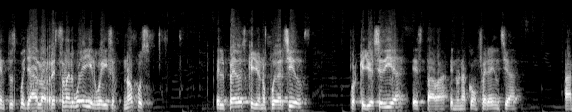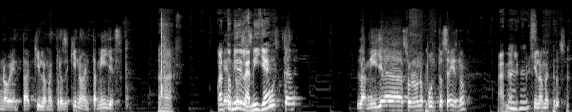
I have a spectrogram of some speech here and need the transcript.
Entonces pues ya lo arrestan al güey y el güey dice, no, pues el pedo es que yo no pude haber sido porque yo ese día estaba en una conferencia a 90 kilómetros de aquí, 90 millas. Ajá. ¿Cuánto mide la milla? buscan- la milla son 1.6, ¿no? Ándale, pues. Kilómetros.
